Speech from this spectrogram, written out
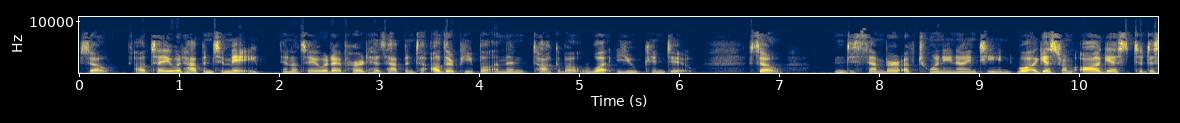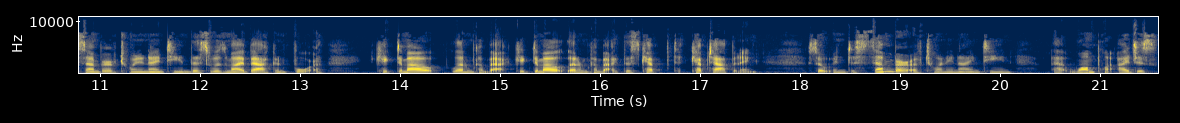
So I'll tell you what happened to me, and I'll tell you what I've heard has happened to other people, and then talk about what you can do. So in December of 2019, well, I guess from August to December of 2019, this was my back and forth. Kicked him out, let him come back. Kicked him out, let him come back. This kept kept happening. So in December of 2019, at one point, I just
